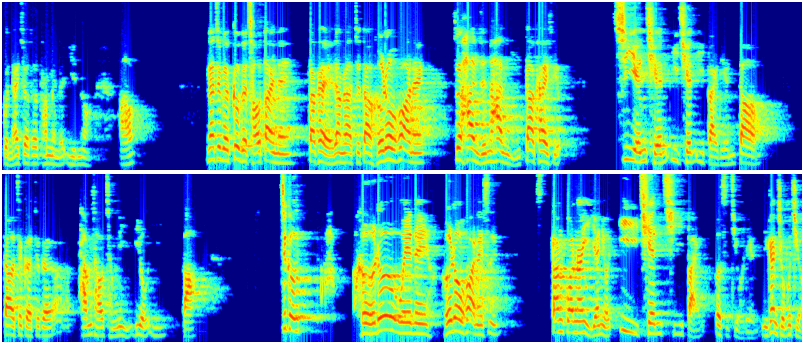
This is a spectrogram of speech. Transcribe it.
本来叫做他们的音哦。好，那这个各个朝代呢，大概也让他知道河洛话呢，这汉人汉语大概有西元前一千一百年到到这个这个。唐朝成立六一八，这个河洛威呢，河洛话呢是当官方语言有一千七百二十九年，你看久不久？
